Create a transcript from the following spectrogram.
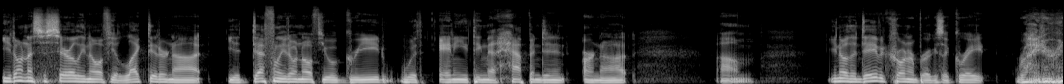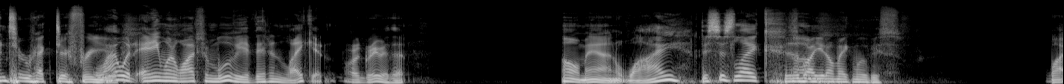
you don't necessarily know if you liked it or not, you definitely don't know if you agreed with anything that happened in it or not. Um you know, then David Cronenberg is a great writer and director for you. Why would anyone watch a movie if they didn't like it or agree with it? oh man, why? This is like This is why um, you don't make movies. Why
